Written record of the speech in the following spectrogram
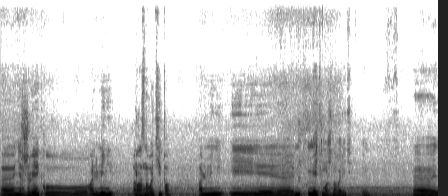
э, нержавейку, алюминий разного типа алюминий и э, медь можно варить. им. Э,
